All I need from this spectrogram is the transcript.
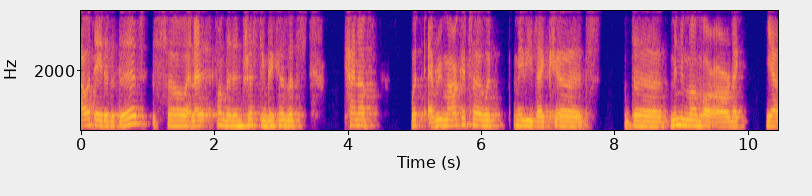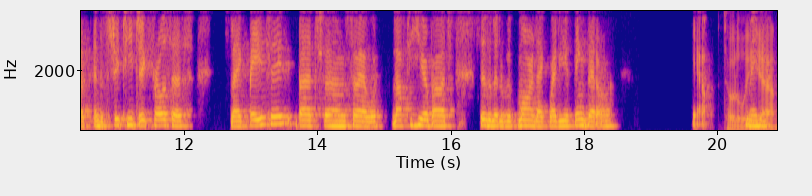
outdated a bit. So, and I found that interesting because it's kind of what every marketer would maybe like. Uh, it's the minimum or, or like yeah in the strategic process it's like basic but um, so i would love to hear about this a little bit more like why do you think that or yeah totally yeah.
